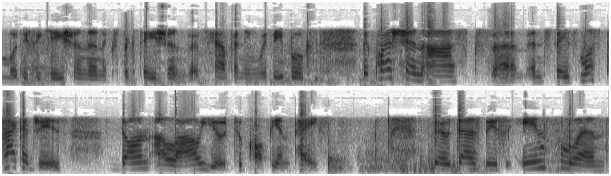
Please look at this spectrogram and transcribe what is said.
modification and expectation that's happening with ebooks. The question asks uh, and states most packages don't allow you to copy and paste. So does this influence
